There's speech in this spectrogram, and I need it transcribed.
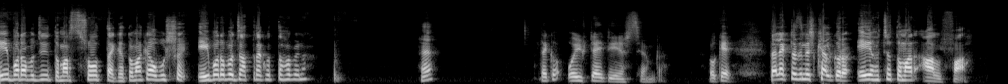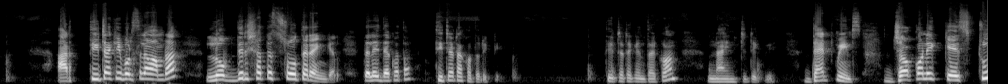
এই বরাবর যদি তোমার স্রোত থাকে, তোমাকে অবশ্যই এই বরাবর যাত্রা করতে হবে না? হ্যাঁ? দেখো ওইটাই নিয়ে এসছি আমরা। ওকে তাহলে একটা জিনিস খেয়াল করো, এই হচ্ছে তোমার আলফা। আর থিটা কি বলছিলাম আমরা? লব্ধির সাথে স্রোতের অ্যাঙ্গেল তাহলে দেখো তো থিটাটা কত ডিগ্রি থিটাটা কিন্তু এখন নাইনটি ডিগ্রি দ্যাট মিনস যখন এই কেস টু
